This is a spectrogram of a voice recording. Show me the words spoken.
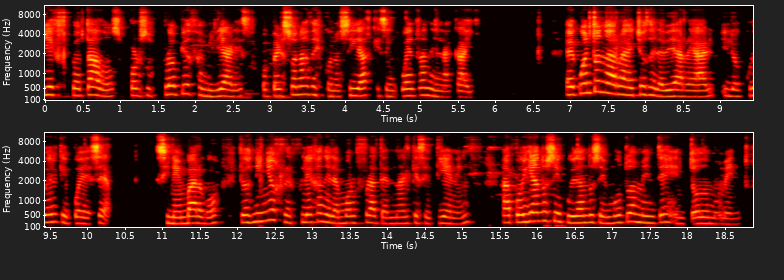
y explotados por sus propios familiares o personas desconocidas que se encuentran en la calle. El cuento narra hechos de la vida real y lo cruel que puede ser. Sin embargo, los niños reflejan el amor fraternal que se tienen, apoyándose y cuidándose mutuamente en todo momento.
